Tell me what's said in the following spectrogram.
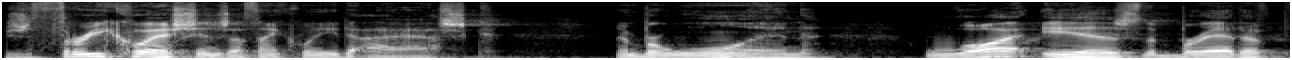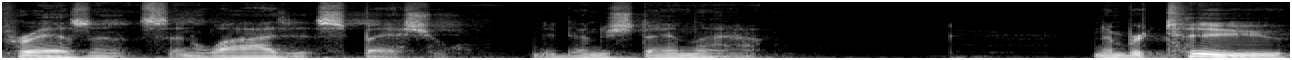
There's three questions I think we need to ask. Number one, what is the bread of presence and why is it special? You need to understand that. Number two,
